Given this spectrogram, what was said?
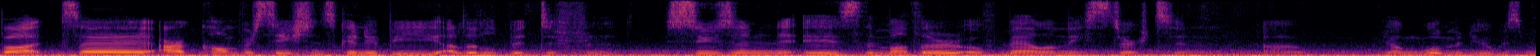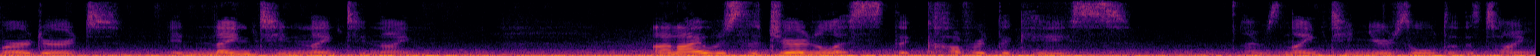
But uh, our conversation is going to be a little bit different. Susan is the mother of Melanie Sturton, a young woman who was murdered in 1999. And I was the journalist that covered the case. I was 19 years old at the time.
